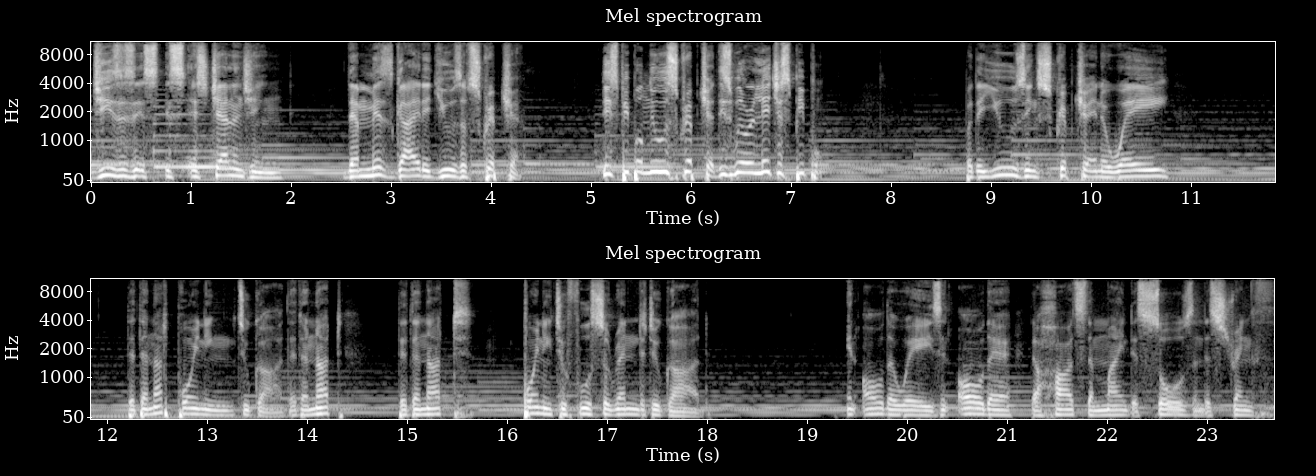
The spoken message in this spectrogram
Jesus is, is, is challenging their misguided use of Scripture. These people knew Scripture, these were religious people. But they're using Scripture in a way that they're not pointing to God, that they're not, that they're not pointing to full surrender to God in all their ways, in all their, their hearts, their mind, their souls, and their strength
